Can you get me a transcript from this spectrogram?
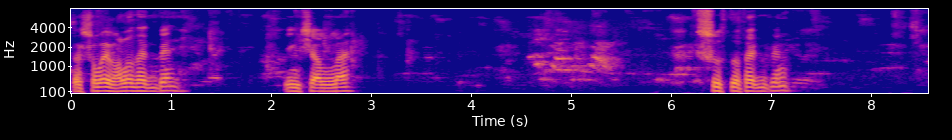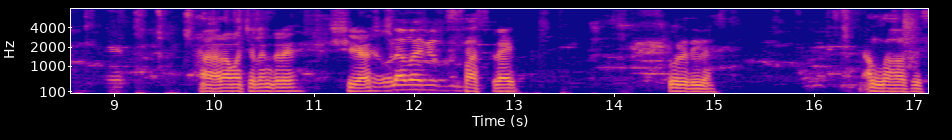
তো সবাই ভালো থাকবেন ইনশাল্লাহ সুস্থ থাকবেন। আর আমার চ্যানেলটারে শেয়ার সাবস্ক্রাইব করে দিবেন। আল্লাহ হাফিজ।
